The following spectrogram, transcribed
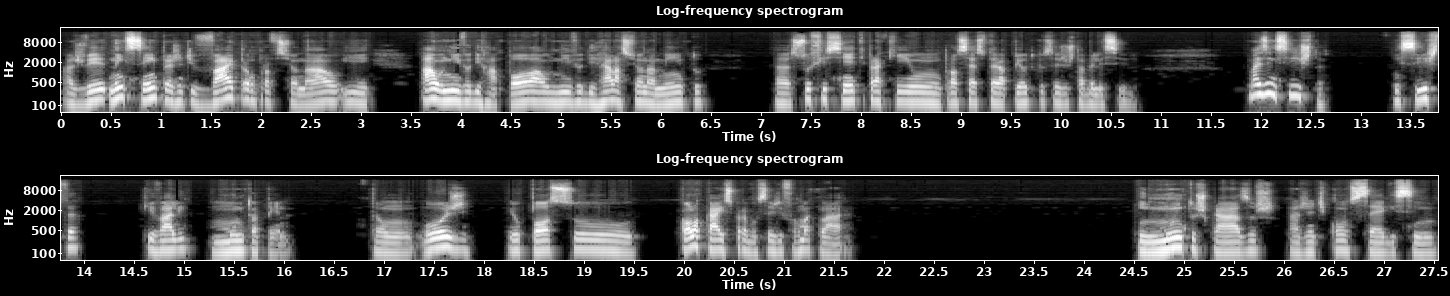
Às vezes, nem sempre a gente vai para um profissional e há um nível de rapport, há um nível de relacionamento uh, suficiente para que um processo terapêutico seja estabelecido. Mas insista, insista que vale muito a pena. Então, hoje eu posso colocar isso para vocês de forma clara. Em muitos casos, a gente consegue sim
